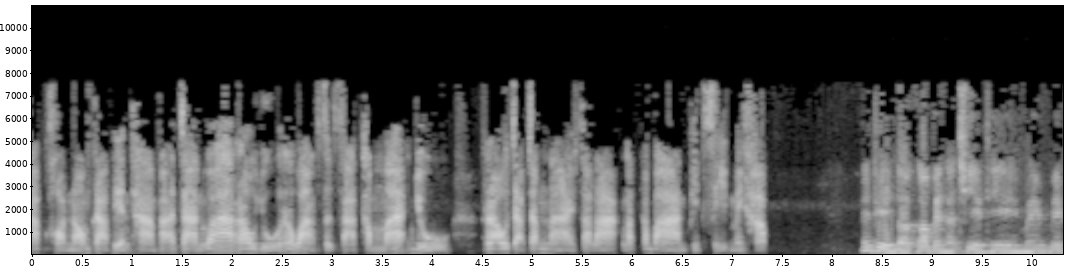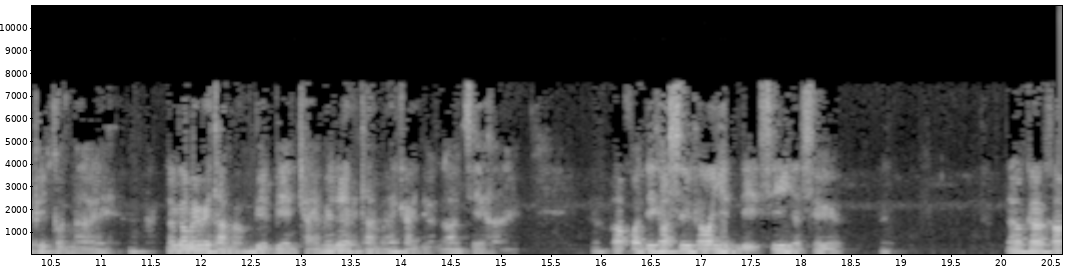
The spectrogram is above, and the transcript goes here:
ครับ ขอน้อมกราบเรียนถามพระอาจารย์ว่าเราอยู่ระหว่างศึกษาธรรมะอยู่ เราจะจำหน่ายสลากรัฐบาลผิดศีลไหมครับ ไม่ผิดเราก็เป็นอาชีพที่ไม่ไม่ผิดกฎหมาย แล้วก็ไม่ไปทำเบียดเบียนใครไม่ได้ทำให้ใครเดือดร้อนเสียหาย เพราะคนที่เขาซื้อเขาก็ยินดีที่จะซื้อ แล้วก็เขา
